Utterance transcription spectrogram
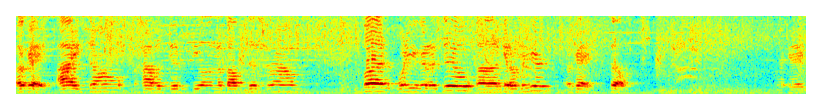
Okay, I don't have a good feeling about this round. But what are you gonna do? Uh, get over here. Okay, so. Okay.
